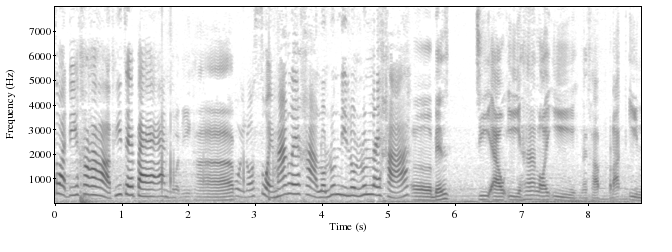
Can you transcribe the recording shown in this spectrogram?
สวัสดีค่ะ พี่เจแปนสวัสดีครับโอ้ยรถสวยมากเลยค่ะ รถรุ่นนี้รถรุ่นอะไรคะเออเบนซ์ GLE 500E นะครับปลั๊กอิน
